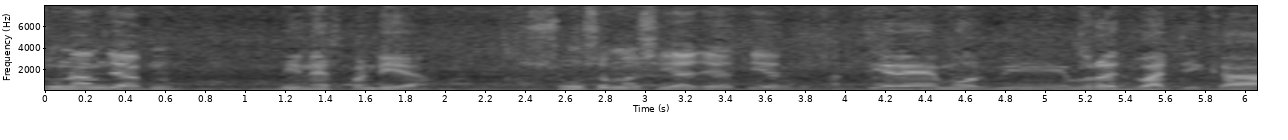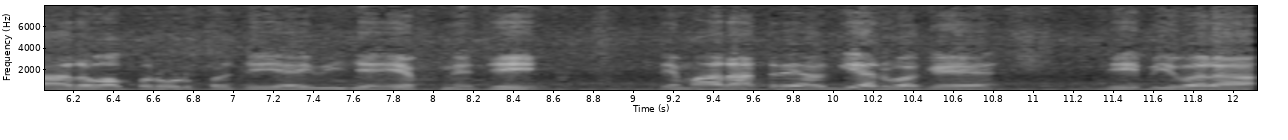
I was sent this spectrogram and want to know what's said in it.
શું નામ છે આપનું? દિનેશ પંડ્યા. શું સમસ્યા છે અત્યારે? અત્યારે મોરબી વ્રજવાટિકા રવાપર રોડ પર જે આવી છે એફ ને જી તેમાં રાત્રે અગિયાર વાગે જીબી વાળા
